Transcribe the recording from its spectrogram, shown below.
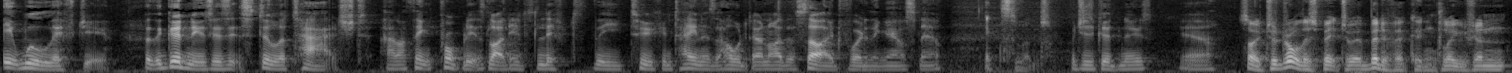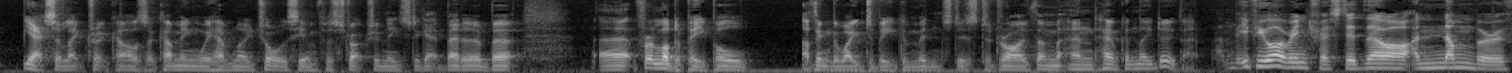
it will lift you. But the good news is it's still attached, and I think probably it's likely to lift the two containers that hold it down either side for anything else now, Excellent. which is good news. Yeah. So to draw this bit to a bit of a conclusion, yes, electric cars are coming. We have no choice. The infrastructure needs to get better, but uh, for a lot of people, I think the way to be convinced is to drive them. And how can they do that? If you are interested, there are a number of,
